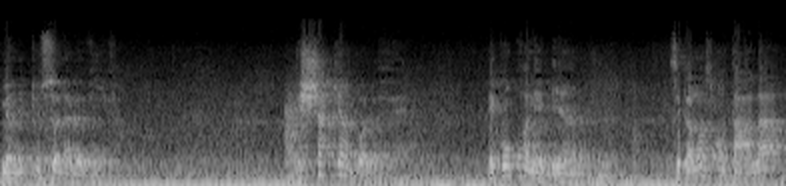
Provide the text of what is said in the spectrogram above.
Mais on est tout seul à le vivre. Et chacun doit le faire. Et comprenez bien, c'est qu'Allah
